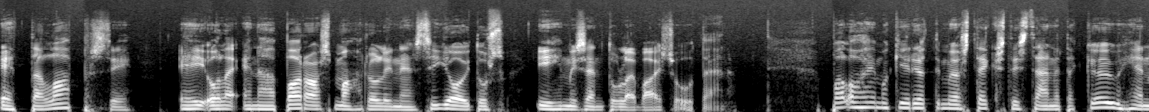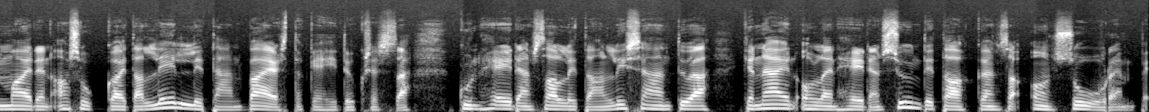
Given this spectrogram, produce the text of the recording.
että lapsi ei ole enää paras mahdollinen sijoitus ihmisen tulevaisuuteen. Paloheimo kirjoitti myös tekstistään, että köyhien maiden asukkaita lellitään väestökehityksessä, kun heidän sallitaan lisääntyä ja näin ollen heidän syntitaakkansa on suurempi.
